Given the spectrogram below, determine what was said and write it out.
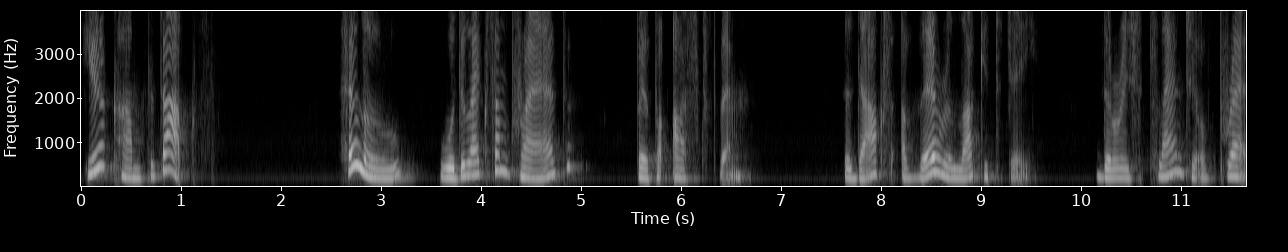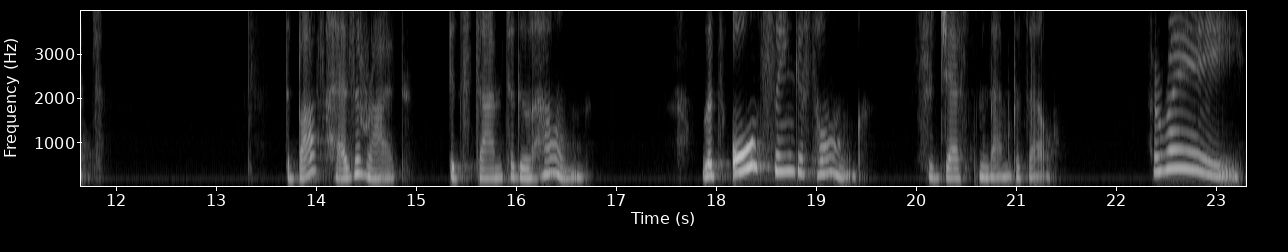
Here come the ducks. Hello, would you like some bread? Peppa asks them. The ducks are very lucky today. There is plenty of bread. The bus has arrived. It's time to go home. Let's all sing a song, suggests Madame Gazelle. Hooray!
